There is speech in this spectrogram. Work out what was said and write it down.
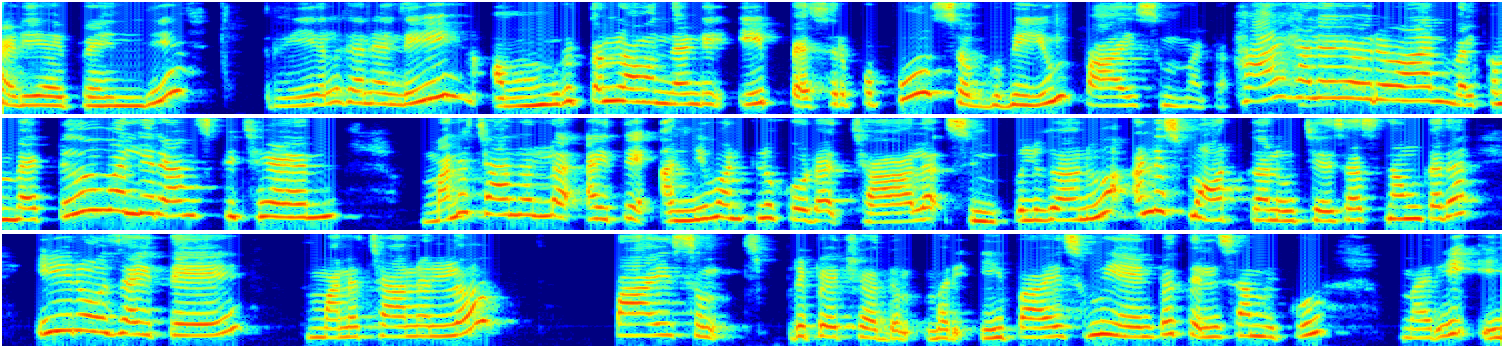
రెడీ అయిపోయింది. రియల్ గానండి అమృతంలా ఉందండి. ఈ పెసరపప్పు సగ్గు బియ్యం పాయసం అన్నమాట. Hi hello everyone welcome back to Valli Ram's kitchen మన ఛానల్లో అయితే అన్ని వంటలు కూడా చాలా సింపుల్ గాను అండ్ స్మార్ట్ గాను చేసేస్తున్నాం కదా. ఈ రోజు అయితే మన ఛానల్లో పాయసం ప్రిపేర్ చేద్దాం. మరి ఈ పాయసం ఏంటో తెలుసా మీకు? మరి ఈ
